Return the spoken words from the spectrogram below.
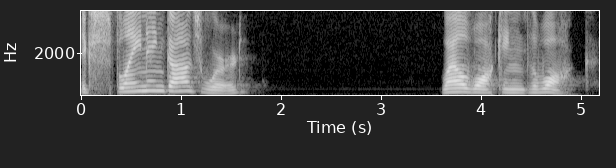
explaining God's word while walking the walk.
